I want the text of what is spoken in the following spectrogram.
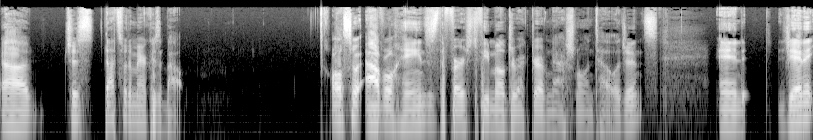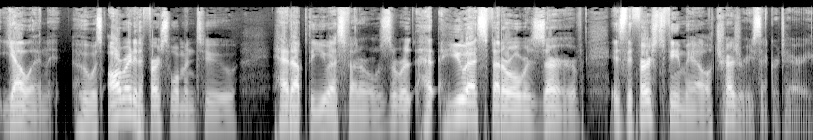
uh, just that's what America's about. Also, Avril Haines is the first female director of national intelligence, and Janet Yellen, who was already the first woman to head up the U.S. Federal U.S. Federal Reserve, is the first female Treasury Secretary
